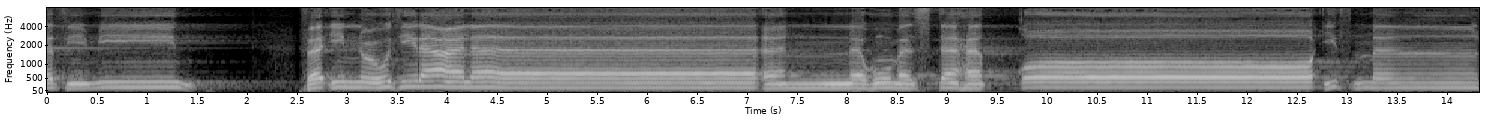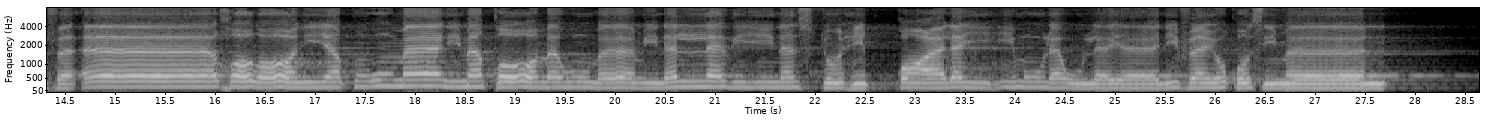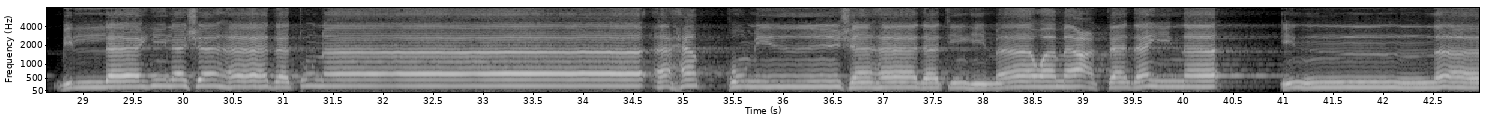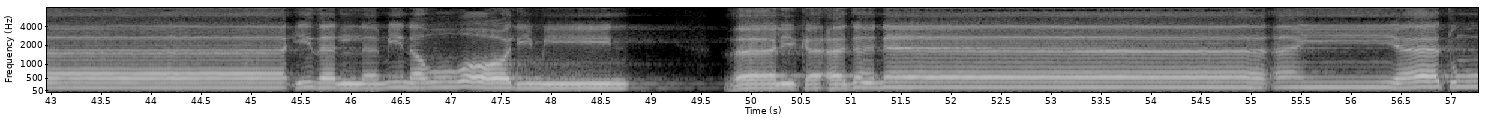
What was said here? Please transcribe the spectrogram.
الآثمين فإن عثر على أنهما استحقا إثما فآخران يقومان مقامهما من الذين استحق عليهم لوليان فيقسمان. بالله لشهادتنا من شهادتهما وما اعتدينا إنا اذا لمن الظالمين. ذلك أدنى أن ياتوا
